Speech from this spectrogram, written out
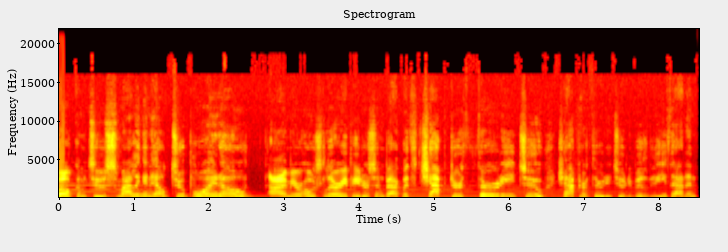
Welcome to Smiling in Hell 2.0. I'm your host, Larry Peterson, back with chapter 32. Chapter 32, do you believe that? And,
